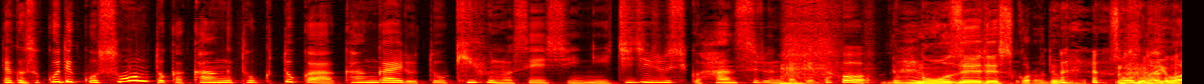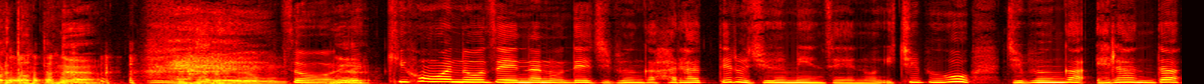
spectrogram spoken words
だからそこでこう損とかかん得とか考えると寄付の精神に著しく反するんだけど。でも納税ですからでも。そんな言われたってね。そう、ね。で基本は納税なので自分が払ってる住民税の一部を自分が選んだ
